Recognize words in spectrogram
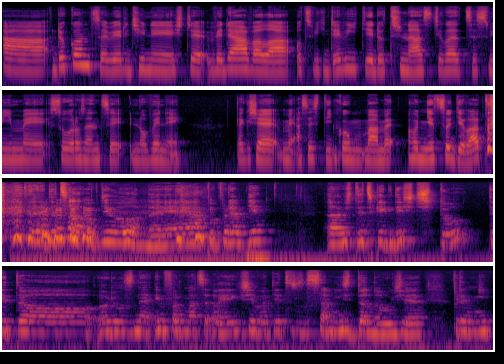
A dokonce Virginie ještě vydávala od svých 9 do 13 let se svými sourozenci noviny. Takže my asi s Týnkou máme hodně co dělat. To je docela obdivuhodné. Já popravdě vždycky, když čtu tyto různé informace o jejich životě, to samý s Donou, že první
